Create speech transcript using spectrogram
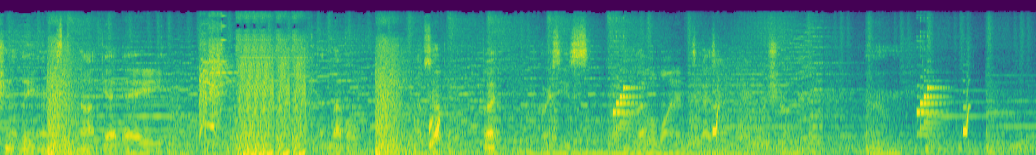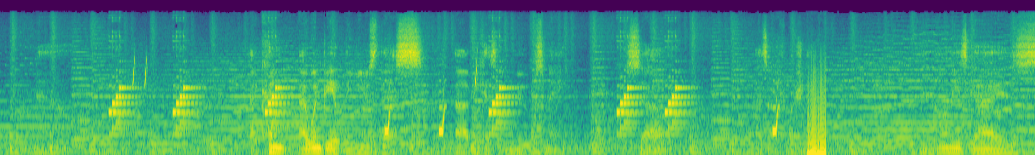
Unfortunately, Ernest did not get a, a level. I was hoping. But, of course, he's only level 1 and these guys aren't very much stronger. Um, I couldn't, I wouldn't be able to use this uh, because it moves me. So, that's unfortunate. And all these guys.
